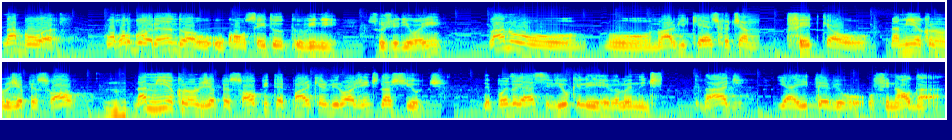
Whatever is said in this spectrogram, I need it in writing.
na boa, corroborando o, o conceito que o Vini sugeriu aí, lá no, no, no ArgCast que eu tinha feito, que é o na minha cronologia pessoal, Uhum. na minha cronologia pessoal, o Peter Parker virou agente da SHIELD. Depois da Guerra Civil, que ele revelou a identidade, e aí teve o, o final da,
